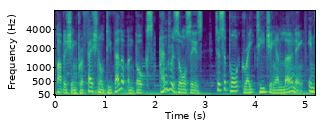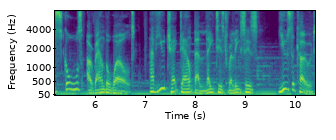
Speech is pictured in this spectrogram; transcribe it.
publishing professional development books and resources to support great teaching and learning in schools around the world. Have you checked out their latest releases? Use the code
